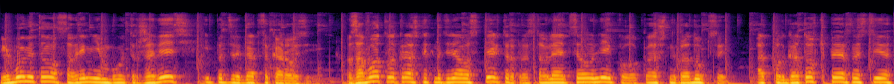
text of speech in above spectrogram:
Любой металл со временем будет ржаветь и подвергаться коррозии. Завод лакрасочных материалов «Спектр» представляет целую линейку лакрасочной продукции, от подготовки поверхности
